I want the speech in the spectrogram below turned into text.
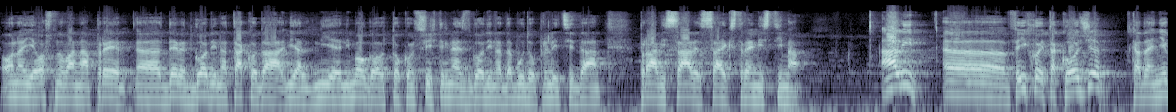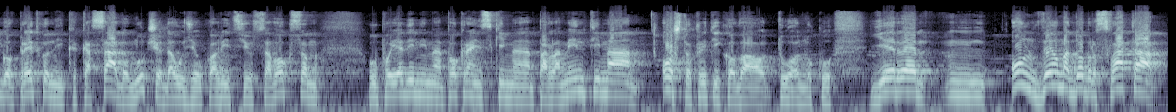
ona je osnovana pre eh, 9 godina, tako da jel, nije ni mogao tokom svih 13 godina da bude u prilici da pravi savez sa ekstremistima. Ali e, Fejho je takođe, kada je njegov prethodnik Kasad odlučio da uđe u koaliciju sa Voxom, u pojedinim pokrajinskim parlamentima ošto kritikovao tu odluku. Jer mm, on veoma dobro shvata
